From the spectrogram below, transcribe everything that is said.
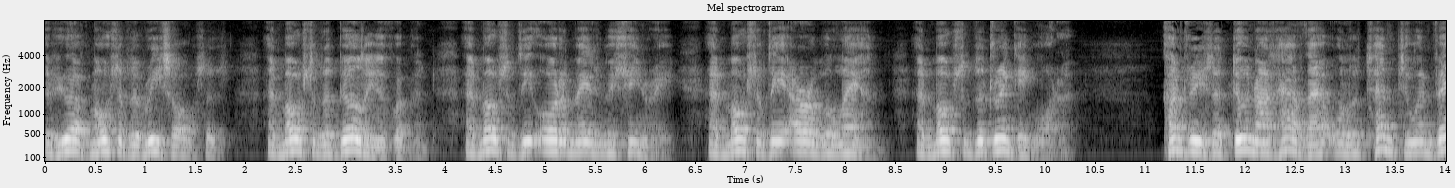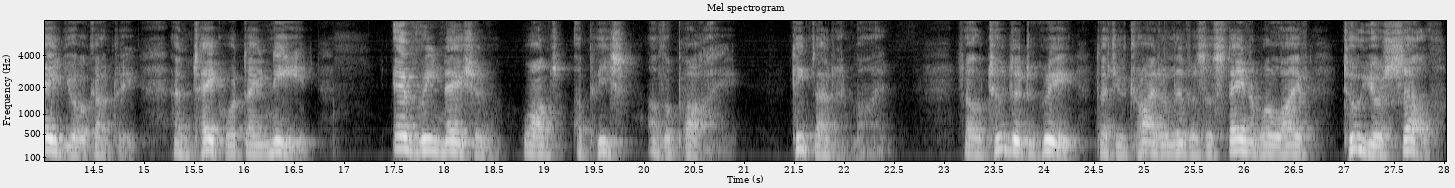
if you have most of the resources and most of the building equipment and most of the automated machinery and most of the arable land and most of the drinking water, countries that do not have that will attempt to invade your country and take what they need Every nation wants a piece of the pie. Keep that in mind. So to the degree that you try to live a sustainable life to yourself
